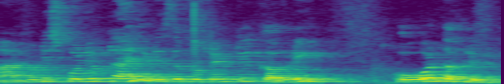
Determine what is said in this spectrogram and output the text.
and what is coleoptile it is the protective covering over the plumule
